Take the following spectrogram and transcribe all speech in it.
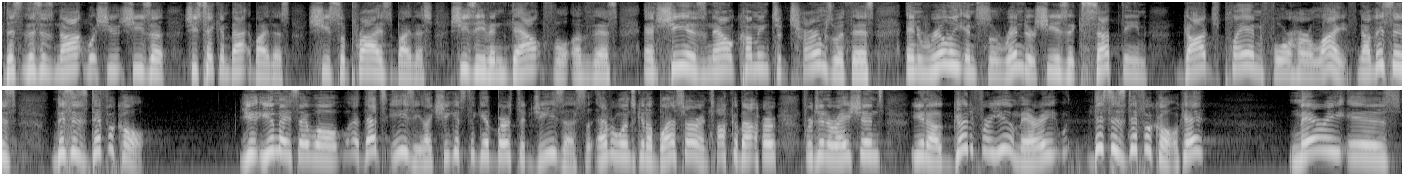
This, this is not what she, she's, a, she's taken back by this. She's surprised by this. She's even doubtful of this. And she is now coming to terms with this and really in surrender. She is accepting God's plan for her life. Now, this is, this is difficult. You, you may say, well, that's easy. Like, she gets to give birth to Jesus. Everyone's going to bless her and talk about her for generations. You know, good for you, Mary. This is difficult, okay? Mary is,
